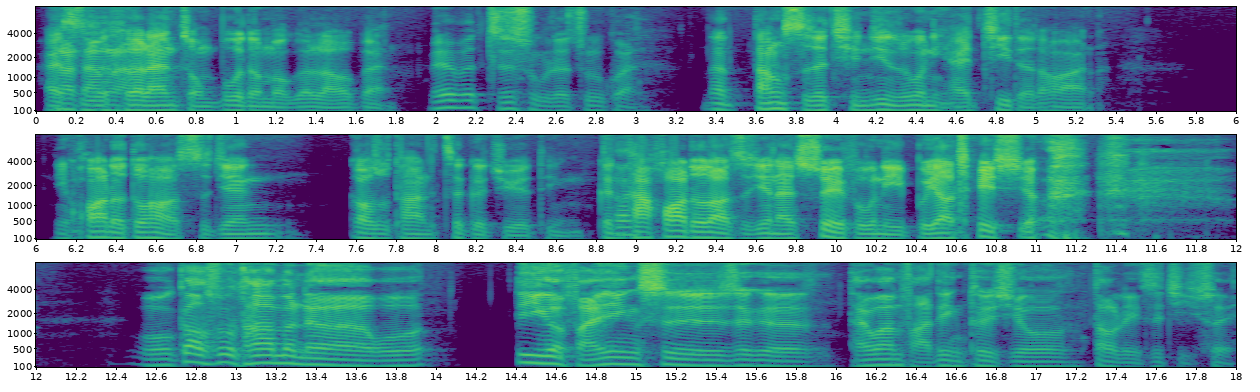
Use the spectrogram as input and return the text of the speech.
还是荷兰总部的某个老板？没有，直属的主管。那当时的情境，如果你还记得的话，你花了多少时间告诉他这个决定？跟他花多少时间来说服你不要退休？我告诉他们的我。第一个反应是这个台湾法定退休到底是几岁？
